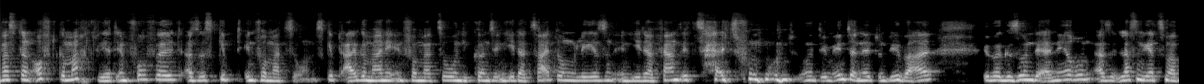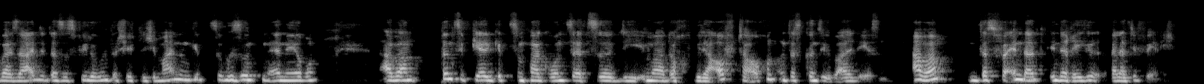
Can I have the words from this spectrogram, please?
was dann oft gemacht wird im Vorfeld, also es gibt Informationen, es gibt allgemeine Informationen, die können Sie in jeder Zeitung lesen, in jeder Fernsehzeitung und, und im Internet und überall über gesunde Ernährung. Also lassen wir jetzt mal beiseite, dass es viele unterschiedliche Meinungen gibt zur gesunden Ernährung. Aber prinzipiell gibt es ein paar Grundsätze, die immer doch wieder auftauchen und das können Sie überall lesen. Aber das verändert in der Regel relativ wenig.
